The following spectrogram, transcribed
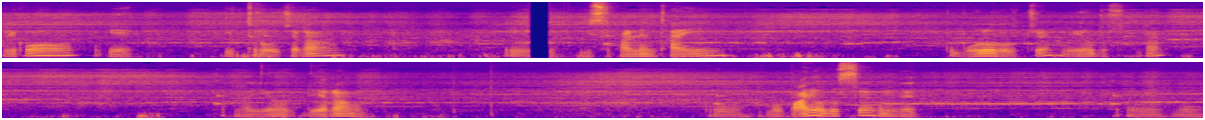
그리고, 예, 니트로즈랑, 이, 미스 발렌타인, 또 뭘 얻었지? 얘 얻었었나? 나 얘, 얘랑 뭐, 뭐 많이 얻었어요 근데 예, 뭐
